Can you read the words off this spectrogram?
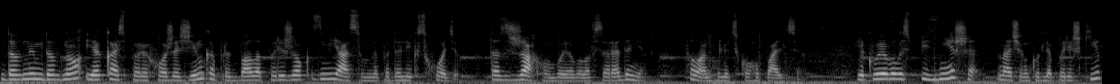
Давним-давно якась перехожа жінка придбала пиріжок з м'ясом неподалік сходів та з жахом виявила всередині фалангу людського пальця. Як виявилось пізніше, начинку для пиріжків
